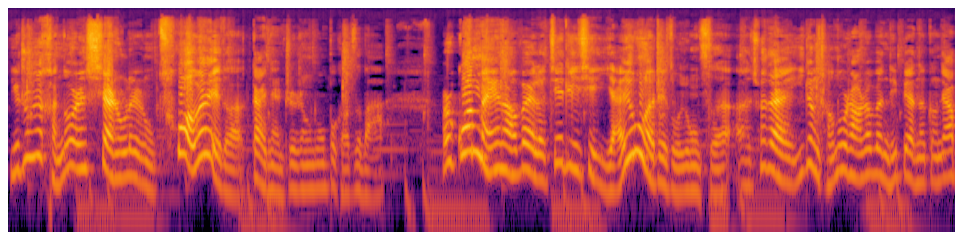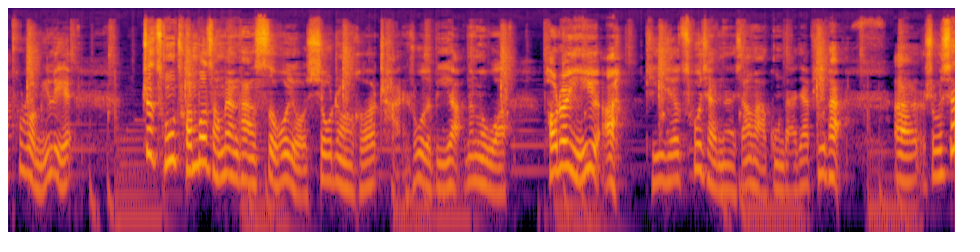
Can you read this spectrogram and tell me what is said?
以至于很多人陷入了这种错位的概念之争中不可自拔。而官媒呢，为了接地气，沿用了这组用词，呃，却在一定程度上让问题变得更加扑朔迷离。这从传播层面看，似乎有修正和阐述的必要。那么我抛砖引玉啊，提一些粗浅的想法供大家批判。呃，首先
